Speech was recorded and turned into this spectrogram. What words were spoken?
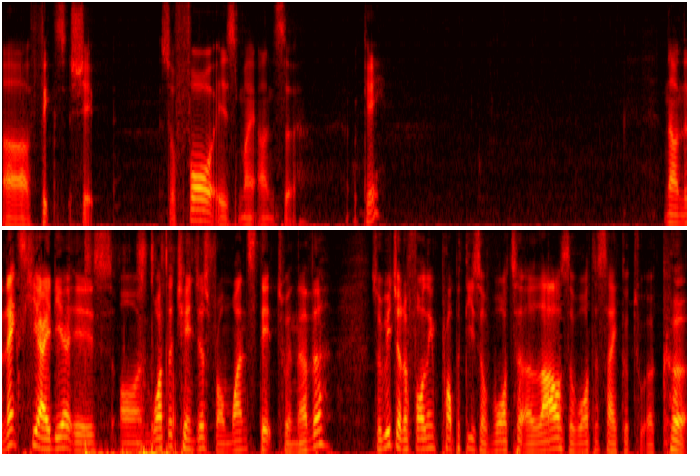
uh, fixed shape. So 4 is my answer. Okay. Now the next key idea is on water changes from one state to another. So which of the following properties of water allows the water cycle to occur?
